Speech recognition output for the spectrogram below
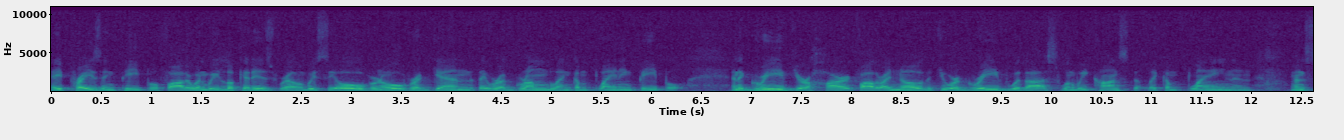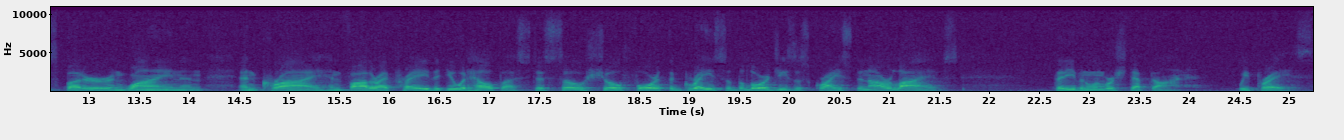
a praising people. Father, when we look at Israel and we see over and over again that they were a grumbling, complaining people, and it grieved your heart, Father, I know that you are grieved with us when we constantly complain and, and sputter and whine and and cry. And Father, I pray that you would help us to so show forth the grace of the Lord Jesus Christ in our lives that even when we're stepped on, we praise.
